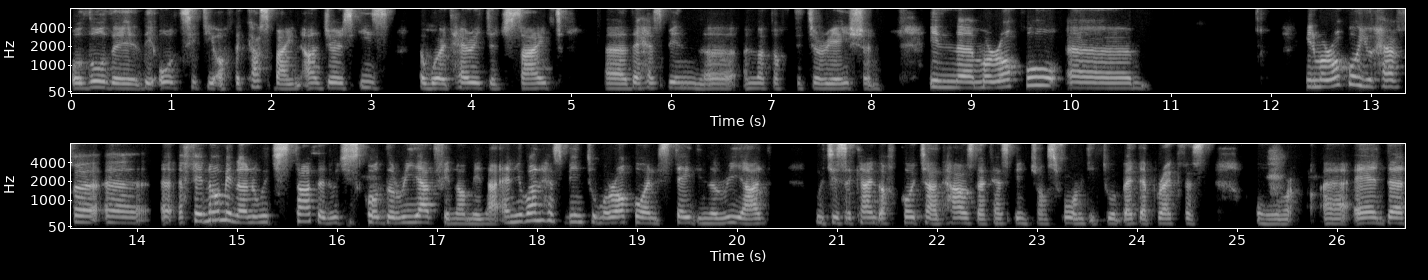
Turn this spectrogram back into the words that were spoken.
although the, the old city of the Kasbah in Algiers is a World Heritage Site, uh, there has been uh, a lot of deterioration. In uh, Morocco, um, in Morocco, you have a, a, a, phenomenon which started, which is called the Riad phenomena. Anyone has been to Morocco and stayed in a Riad, which is a kind of courtyard house that has been transformed into a bed and breakfast. Or uh, and uh,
